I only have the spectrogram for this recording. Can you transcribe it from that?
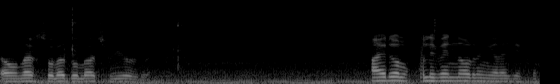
Ya onlar sola dolu açılıyordu. Hayır oğlum kulübenin oradan gelecekler.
